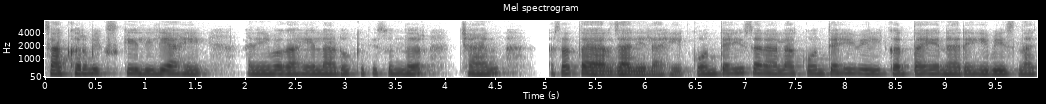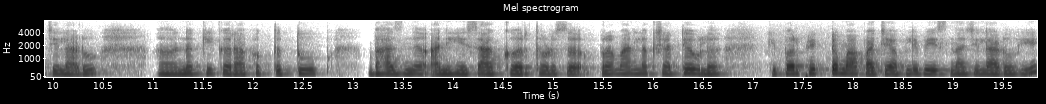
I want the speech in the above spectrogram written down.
साखर मिक्स केलेली आहे. आणि बघा हे लाडू किती सुंदर छान असा तयार झालेला आहे. कोणत्याही सणाला कोणत्याही वेळी करता येणारे हे बेसनाचे लाडू नक्की करा. फक्त तूप भाजणं आणि हे साखर थोडंसं प्रमाण लक्षात ठेवलं की परफेक्ट मापाचे आपले बेसनाचे लाडू हे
